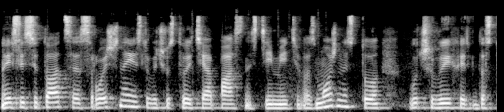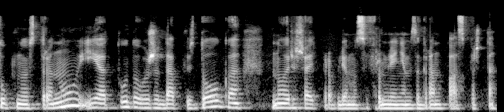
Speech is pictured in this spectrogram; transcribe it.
Но если ситуация срочная, если вы чувствуете опасность и имеете возможность, то лучше выехать в доступную страну и оттуда уже, да, пусть долго, но решать проблему с оформлением загранпаспорта.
